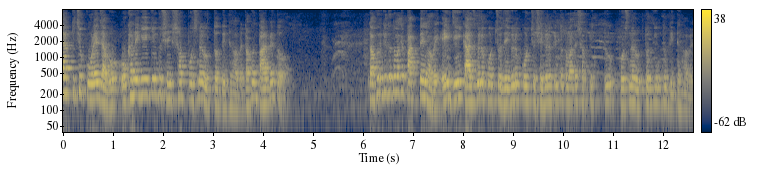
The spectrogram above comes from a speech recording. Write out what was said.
যা কিছু করে যাব, ওখানে গিয়ে কিন্তু সেই সব প্রশ্নের উত্তর দিতে হবে, তখন পারবে তো? তখন কিন্তু তোমাকে পারতেই হবে। এই যেই কাজগুলো করছ যেগুলো করছ, সেগুলো কিন্তু তোমাদের সব কিছু প্রশ্নের উত্তর কিন্তু দিতে হবে।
